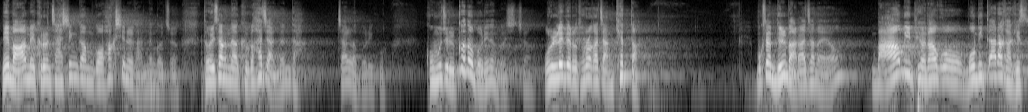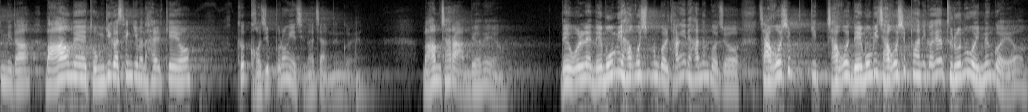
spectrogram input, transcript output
내 마음에 그런 자신감과 확신을 갖는 거죠. 더 이상 나 그거 하지 않는다. 잘라버리고 고무줄을 끊어버리는 것이죠. 원래대로 돌아가지 않겠다. 목사님 늘 말하잖아요. 마음이 변하고 몸이 따라가겠습니다. 마음에 동기가 생기면 할게요. 그 거짓부렁에 지나지 않는 거예요. 마음 잘 안 변해요. 내 원래 내 몸이 하고 싶은 걸 당연히 하는 거죠. 자고 싶기 자고 내 몸이 자고 싶어 하니까 그냥 들어 누워 있는 거예요.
